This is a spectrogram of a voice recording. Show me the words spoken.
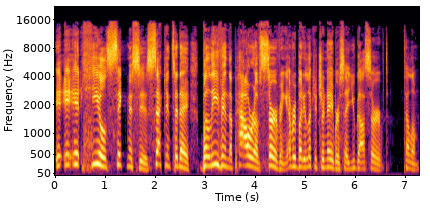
It, it, it, heals sicknesses. Second today believe in the power of serving. Everybody look at your neighbor say you got served. Tell them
